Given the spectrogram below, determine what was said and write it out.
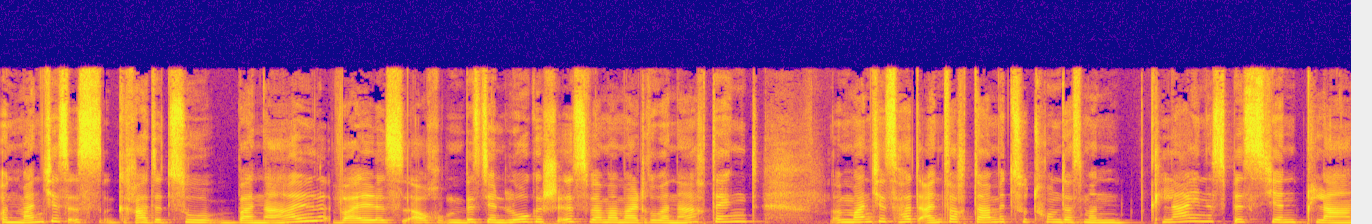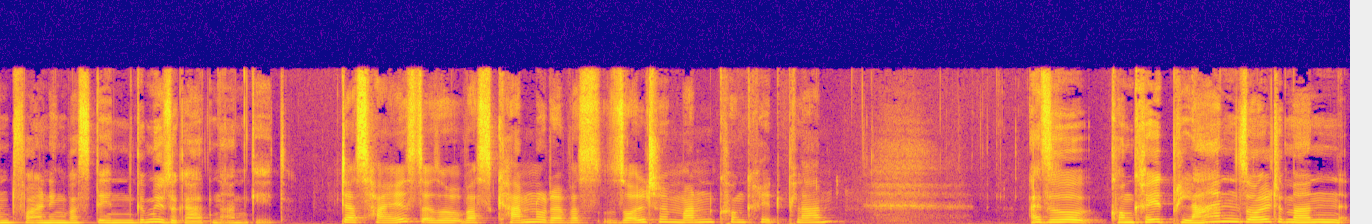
Und manches ist geradezu banal, weil es auch ein bisschen logisch ist, wenn man mal drüber nachdenkt. Und manches hat einfach damit zu tun, dass man ein kleines bisschen plant, vor allen Dingen was den Gemüsegarten angeht. Das heißt, also was kann oder was sollte man konkret planen? Also konkret planen sollte man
